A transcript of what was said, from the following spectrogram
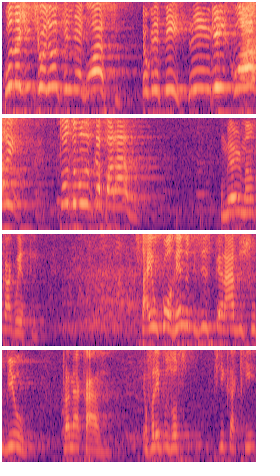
Quando a gente olhou aquele negócio, eu gritei: ninguém corre! Todo mundo fica parado. O meu irmão cagueta saiu correndo desesperado e subiu para minha casa. Eu falei para os outros: fica aqui,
